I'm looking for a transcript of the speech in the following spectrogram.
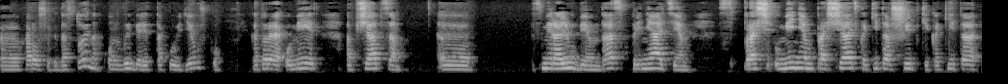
э, хороших и достойных, он выберет такую девушку – которая умеет общаться э, с миролюбием, да, с принятием, с прощ... умением прощать какие-то ошибки, какие-то...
